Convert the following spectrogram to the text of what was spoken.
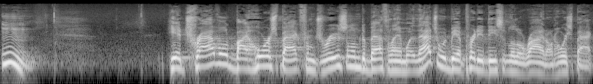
Mm. He had traveled by horseback from Jerusalem to Bethlehem. That would be a pretty decent little ride on horseback.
